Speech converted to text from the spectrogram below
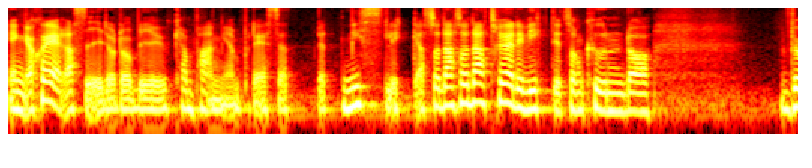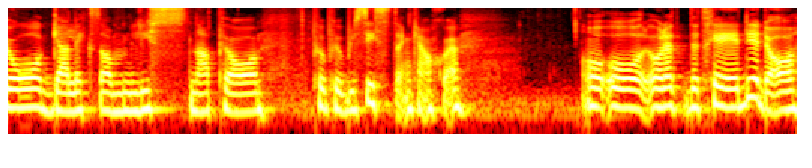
engagera sig i det och då blir ju kampanjen på det sättet misslyckad. Så där, så där tror jag det är viktigt som kund att våga liksom lyssna på, på publicisten kanske. Och, och, och det, det, tredje då,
